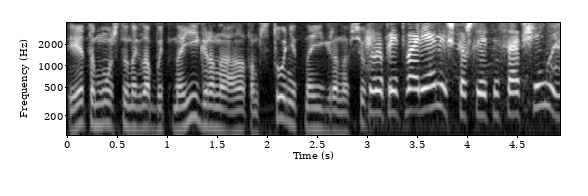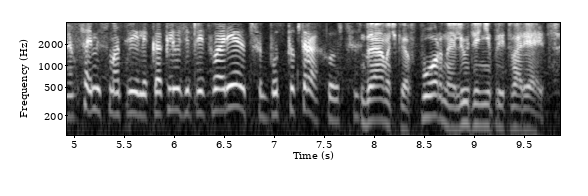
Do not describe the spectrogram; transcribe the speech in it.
и это может иногда быть наиграно, она там стонет наиграно, все. Вы притворялись, что шлете сообщения, а сами смотрели, как люди притворяются, будто трахаются. Дамочка, в порно люди не притворяются.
